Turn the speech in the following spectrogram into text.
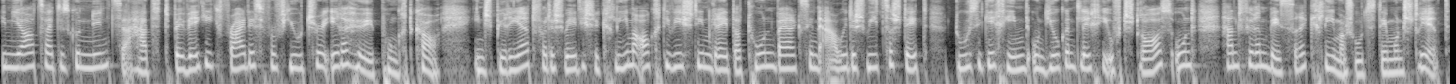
Im Jahr 2019 hat die Bewegung Fridays for Future ihren Höhepunkt gehabt. Inspiriert von der schwedischen Klimaaktivistin Greta Thunberg sind auch in der Schweizer Städte tausende Kinder und Jugendliche auf die Straße und haben für einen besseren Klimaschutz demonstriert.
